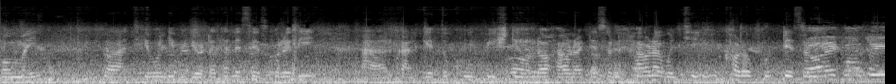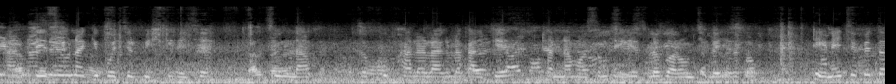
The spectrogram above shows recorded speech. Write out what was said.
বোম্বাই। তো আজকে বলি ভিডিওটা তাহলে শেষ করে দিই। কালকে তো খুব বৃষ্টি হলো, হাওড়া স্টেশনে হাওড়া বলছি, খড়গপুর স্টেশনে আর দেশেও নাকি প্রচুর বৃষ্টি হয়েছে, শুনলাম। তো খুব ভালো লাগল কালকে, ঠান্ডা মৌসুম হয়ে গেছিল, গরম ছিল এরকম। ট্রেনে চেপে তো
